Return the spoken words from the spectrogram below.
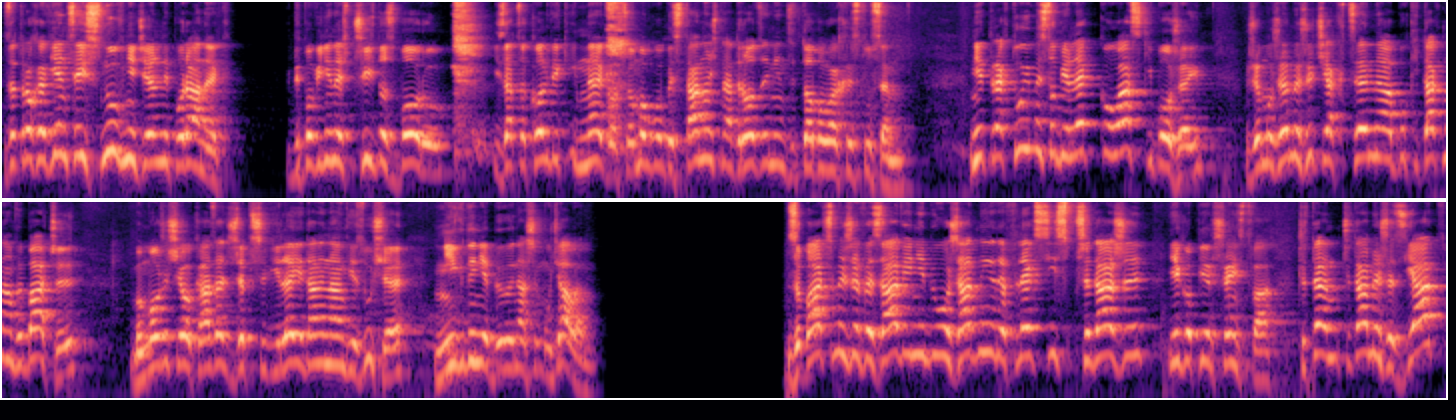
za trochę więcej snu w niedzielny poranek, gdy powinieneś przyjść do zboru i za cokolwiek innego, co mogłoby stanąć na drodze między Tobą a Chrystusem. Nie traktujmy sobie lekko łaski Bożej, że możemy żyć jak chcemy, a Bóg i tak nam wybaczy, bo może się okazać, że przywileje dane nam w Jezusie nigdy nie były naszym udziałem. Zobaczmy, że w Ezawie nie było żadnej refleksji sprzedaży jego pierwszeństwa. Czytam, czytamy, że zjadł,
